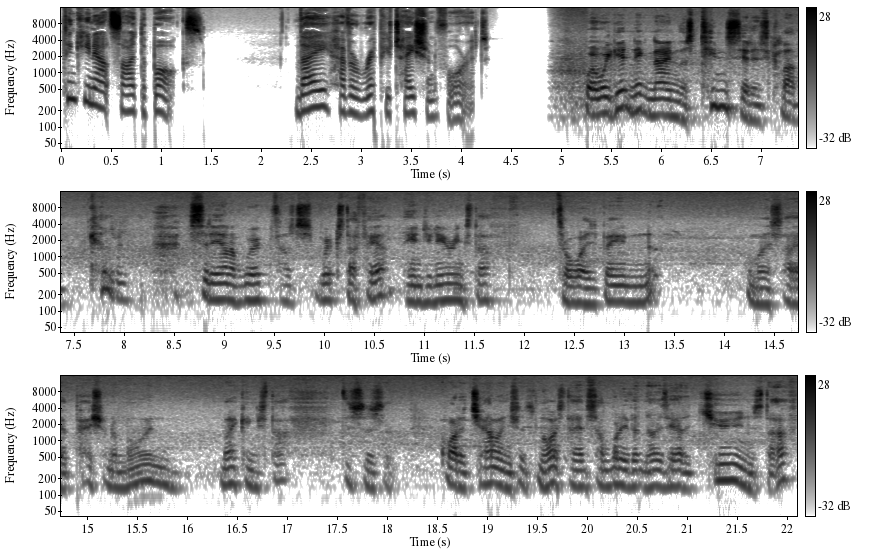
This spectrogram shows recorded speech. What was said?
thinking outside the box. They have a reputation for it. Well, we get nicknamed the Tin Setters Club because we sit down and work, work stuff out, engineering stuff. It's always been, almost say, a passion of mine, making stuff. This is a, quite a challenge. It's nice to have somebody that knows how to tune stuff.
